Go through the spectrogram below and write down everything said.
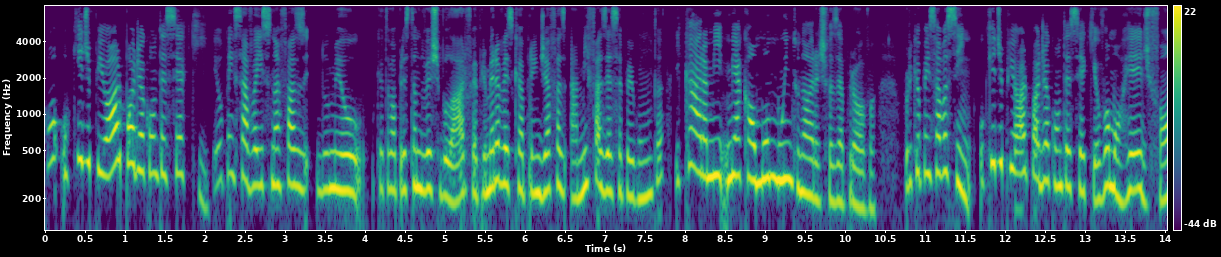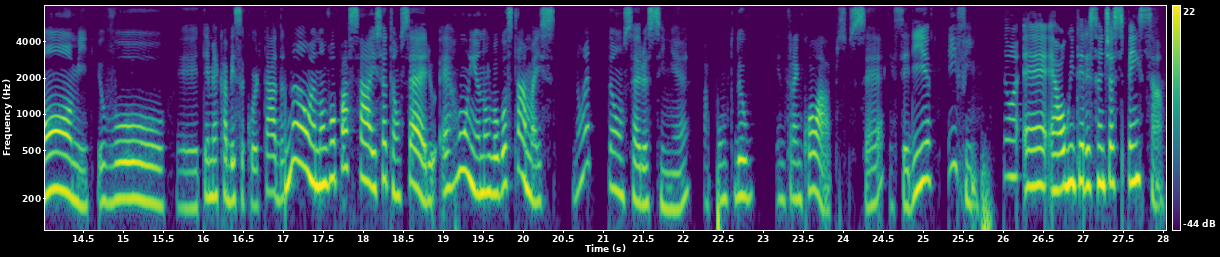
O que de pior pode acontecer aqui? Eu pensava isso na fase do meu. que eu tava prestando vestibular. Foi a primeira vez que eu aprendi a, faz, a me fazer essa pergunta. E, cara, me, me acalmou muito na hora de fazer a prova. Porque eu pensava assim: o que de pior pode acontecer aqui? Eu vou morrer de fome? Eu vou é, ter minha cabeça cortada? Não, eu não vou passar. Isso é tão sério? É ruim, eu não vou gostar, mas não é tão sério assim, é? A ponto de eu entrar em colapso. Se, seria? Enfim. Então é, é algo interessante a se pensar.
